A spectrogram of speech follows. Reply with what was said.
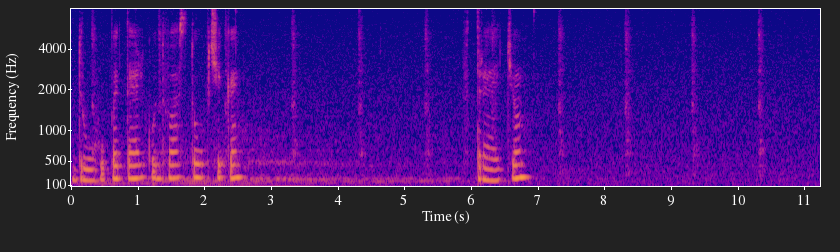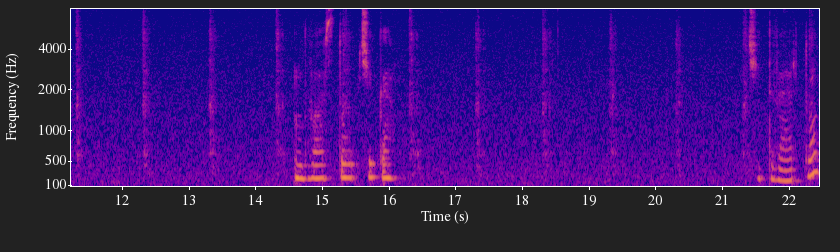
в другу петельку два стовпчики, в третю, два стовпчики. Четверту.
